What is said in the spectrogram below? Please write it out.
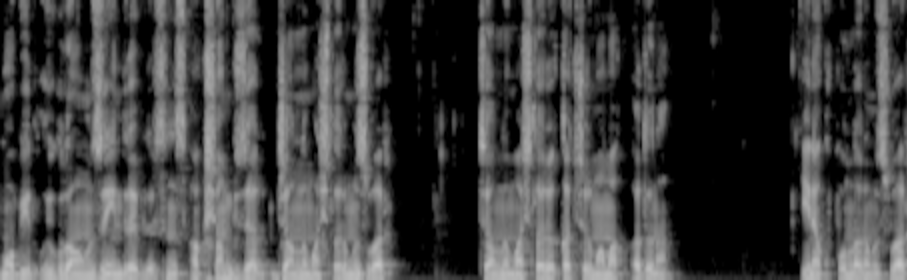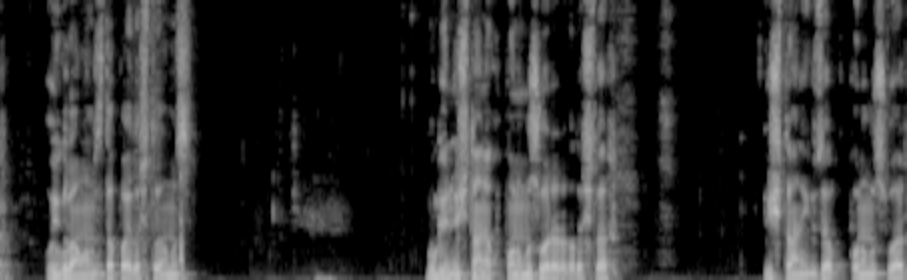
mobil uygulamamızı indirebilirsiniz. Akşam güzel canlı maçlarımız var. Canlı maçları kaçırmamak adına. Yine kuponlarımız var. Uygulamamızda paylaştığımız. Bugün 3 tane kuponumuz var arkadaşlar. 3 tane güzel kuponumuz var.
